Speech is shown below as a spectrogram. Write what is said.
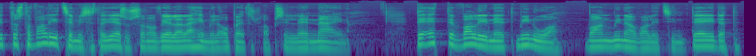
Sitten tuosta valitsemisesta Jeesus sanoi vielä lähimmille opetuslapsilleen näin. Te ette valineet minua, vaan minä valitsin teidät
